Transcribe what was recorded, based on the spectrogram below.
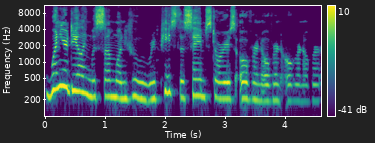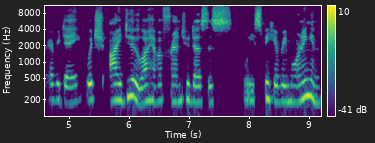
when you're dealing with someone who repeats the same stories over and over and over and over every day, which I do, I have a friend who does this. We speak every morning, and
